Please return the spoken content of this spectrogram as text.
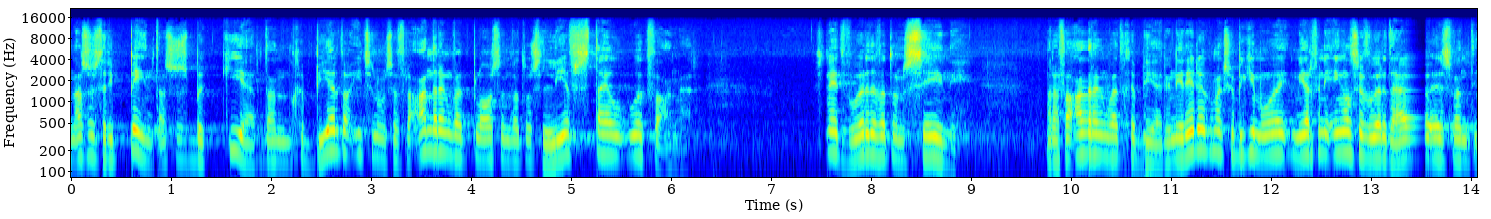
En as ons repent, as ons bekeer, dan gebeur daar iets in ons 'n verandering wat plaasvind wat ons leefstyl ook verander. Dis net woorde wat ons sê nie, maar 'n verandering wat gebeur. En die rede hoekom ek so bietjie mooi meer van die Engelse woord hou is want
